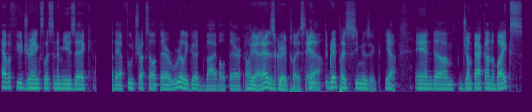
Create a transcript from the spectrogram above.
have a few drinks, listen to music. They have food trucks out there, really good vibe out there. Oh, yeah, that is a great place. And Yeah. a great place to see music. Yeah, and um, jump back on the bikes,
